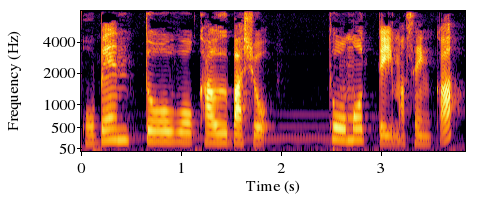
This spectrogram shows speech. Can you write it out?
お弁当を買う場所と思っていませんか？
